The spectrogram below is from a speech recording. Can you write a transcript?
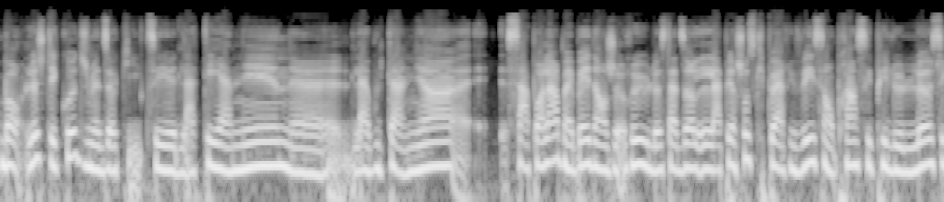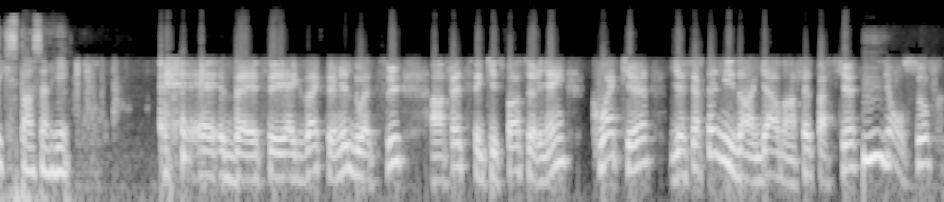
Bon, là, je t'écoute, je me dis, OK, tu sais, de la théanine, euh, de la witania, ça a pas l'air bien, bien dangereux. C'est-à-dire, la pire chose qui peut arriver si on prend ces pilules-là, c'est qu'il se passe rien. Ben, c'est exact, mis le doigt dessus. En fait, c'est qu'il se passe rien. Quoique, il y a certaines mises en garde, en fait, parce que hmm. si on souffre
